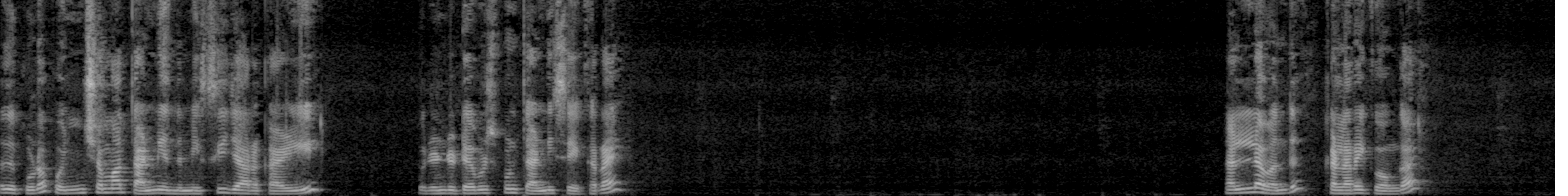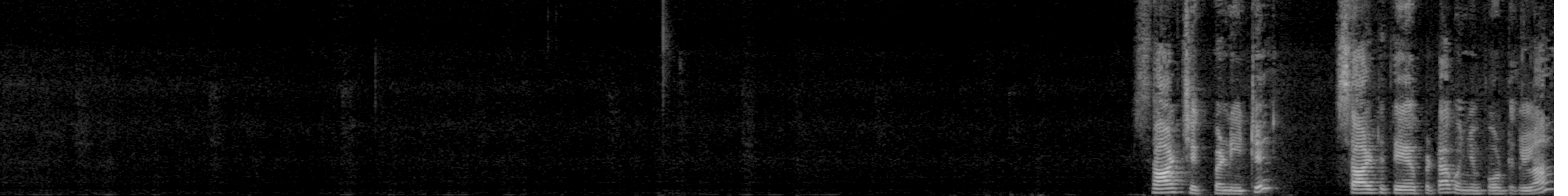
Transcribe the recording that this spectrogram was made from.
அது கூட கொஞ்சமாக தண்ணி அந்த மிக்சி ஜாரை கழுவி ஒரு ரெண்டு டேபிள் ஸ்பூன் தண்ணி சேர்க்குறேன். நல்லா வந்து கிளறிக்கோங்க. சால்ட் செக் பண்ணிவிட்டு சால்ட்டு தேவைப்பட்டால் கொஞ்சம் போட்டுக்கலாம்.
